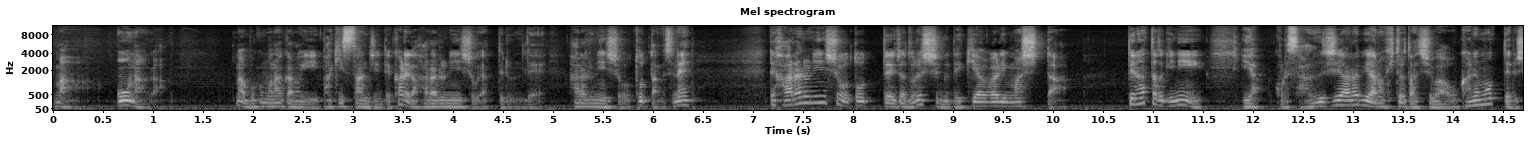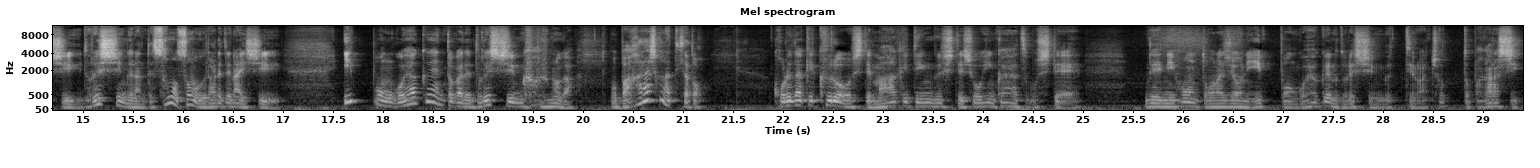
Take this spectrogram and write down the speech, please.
まあ、オーナーが、まあ僕も仲のいいパキスタン人で、彼がハラル認証をやってるんで、ハラル認証を取ったんですね。で、ハラル認証を取って、じゃあドレッシング出来上がりました。ってなった時に、いや、これサウジアラビアの人たちはお金持ってるし、ドレッシングなんてそもそも売られてないし、1本500円とかでドレッシングを売るのがもうバカらしくなってきたと。これだけ苦労してマーケティングして商品開発もして、で、日本と同じように1本500円のドレッシングっていうのはちょっとバカらしい。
